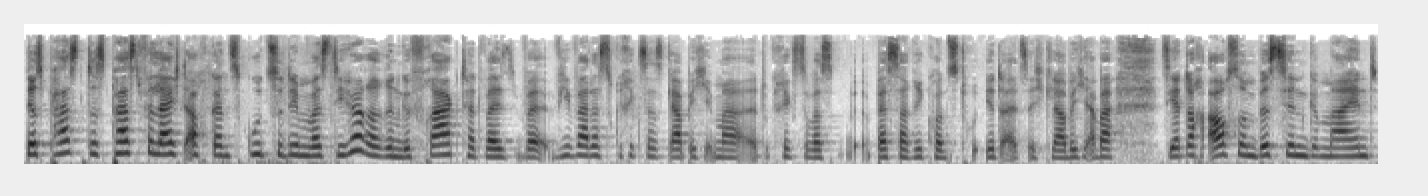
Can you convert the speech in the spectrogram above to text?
das passt, das passt vielleicht auch ganz gut zu dem, was die Hörerin gefragt hat, weil, weil wie war das? Du kriegst das, glaube ich, immer, du kriegst sowas besser rekonstruiert als ich, glaube ich. Aber sie hat doch auch so ein bisschen gemeint,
